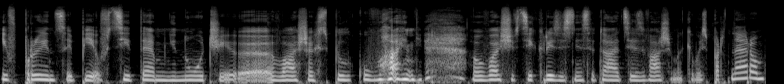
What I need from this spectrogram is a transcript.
і, в принципі, в ці темні ночі е, ваших спілкувань, ваші в ці кризисні ситуації з вашим якимось партнером,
